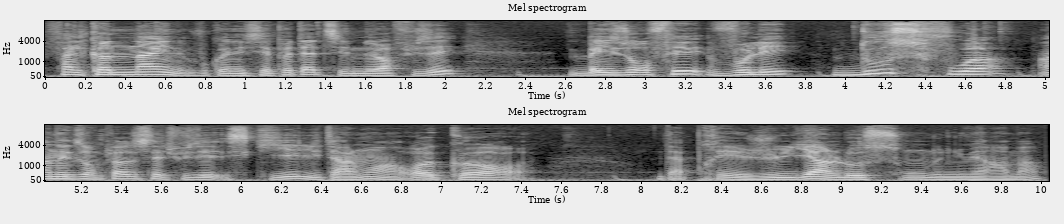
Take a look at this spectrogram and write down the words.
Falcon 9, vous connaissez peut-être, c'est une de leurs fusées. Bah, ils ont fait voler 12 fois un exemplaire de cette fusée, ce qui est littéralement un record, d'après Julien Lawson de Numérama.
